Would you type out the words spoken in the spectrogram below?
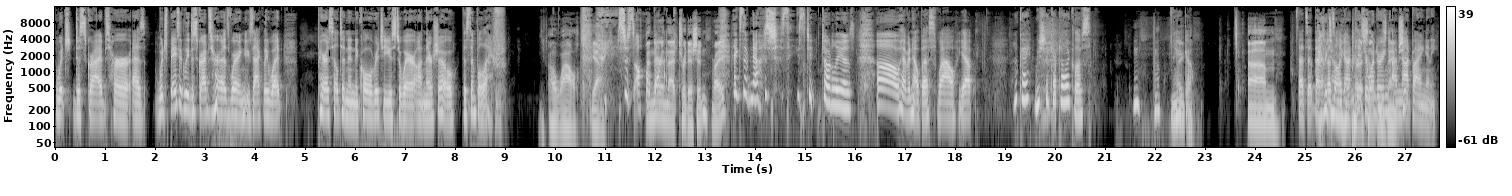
which describes her as which basically describes her as wearing exactly what Paris Hilton and Nicole Richie used to wear on their show, The Simple Life. Oh wow. Yeah. It's just all and they're in that tradition, right? Except now it's just these two. Totally is. Oh, heaven help us. Wow. Yep. Okay. We should have kept all our clothes. Hmm. There you go. Um, That's it. That, Every that's time all I I got. In Paris case you're Hilton's wondering, name, I'm she- not buying any.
